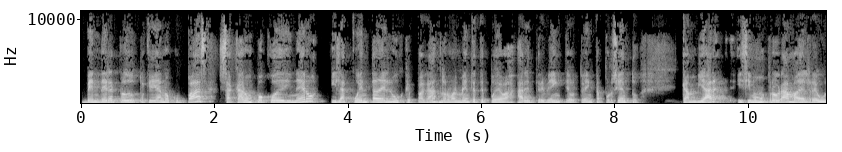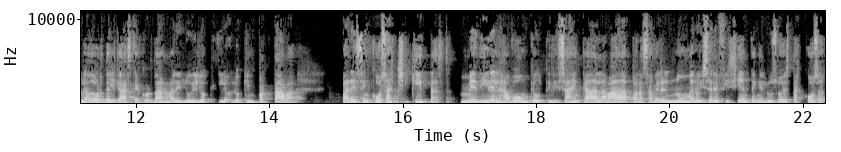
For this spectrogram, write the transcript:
vender el producto que ya no ocupas, sacar un poco de dinero y la cuenta de luz que pagas normalmente te puede bajar entre 20 o 30%. Cambiar, hicimos un programa del regulador del gas, ¿te acordás, Marilu, y lo, lo que impactaba? Parecen cosas chiquitas. Medir el jabón que utilizas en cada lavada para saber el número y ser eficiente en el uso de estas cosas.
